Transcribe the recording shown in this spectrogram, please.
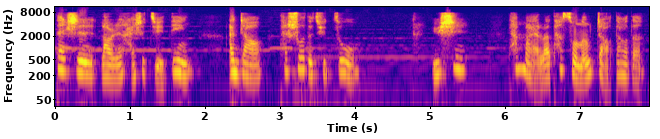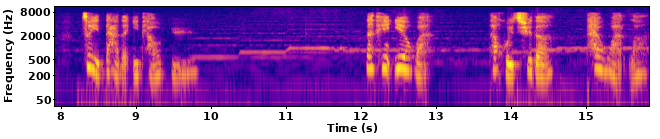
但是老人还是决定按照他说的去做。于是他买了他所能找到的最大的一条鱼。那天夜晚，他回去的太晚了，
